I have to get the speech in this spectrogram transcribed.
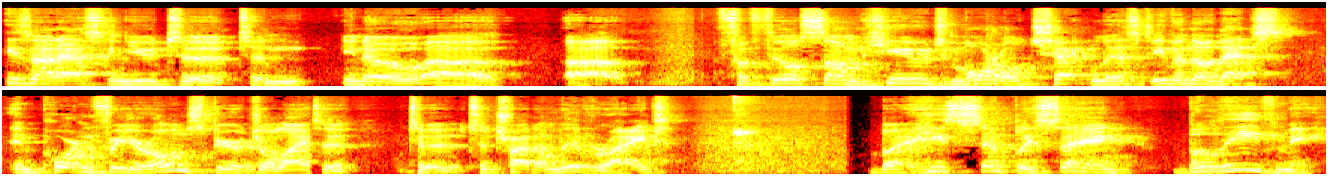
He's not asking you to to you know uh, uh, fulfill some huge moral checklist, even though that's important for your own spiritual life to to to try to live right. But he's simply saying, believe me.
